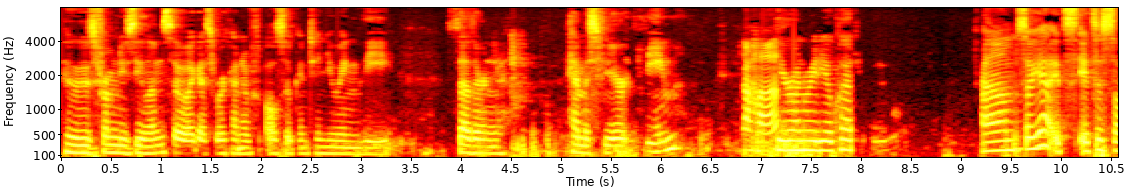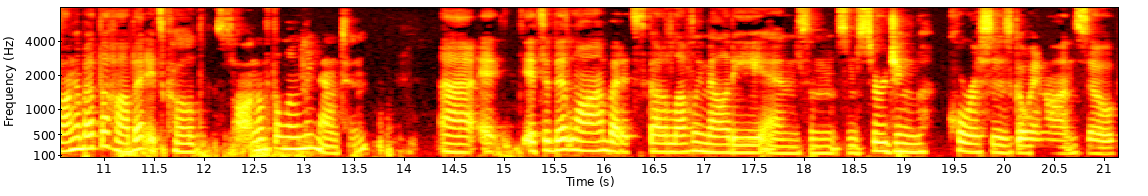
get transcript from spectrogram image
who's from New Zealand. So I guess we're kind of also continuing the southern hemisphere theme Uh huh. here on Radio Clash. Um, so yeah, it's it's a song about the Hobbit. It's called "Song of the Lonely Mountain." Uh, it, it's a bit long, but it's got a lovely melody and some some surging choruses going on. So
